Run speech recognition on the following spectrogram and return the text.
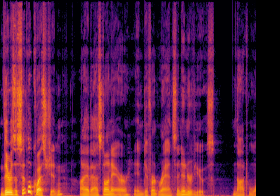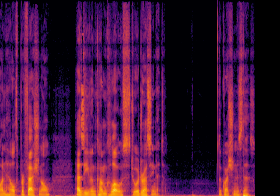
There is a simple question I have asked on air in different rants and interviews. Not one health professional has even come close to addressing it. The question is this.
